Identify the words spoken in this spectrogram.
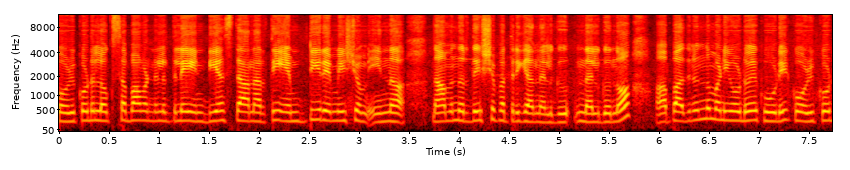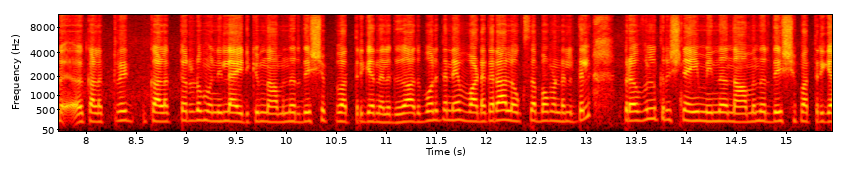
കോഴിക്കോട് ലോക്സഭാ മണ്ഡലത്തിലെ എൻ ഡി എ സ്ഥാനാർത്ഥി എം ടി രമേശും ഇന്ന് നാമനിർദ്ദേശ പത്രിക നൽകുന്നു. പതിനൊന്ന് മണിയോടുകൂടി കോഴിക്കോട് ഏ, കളക്ടറേറ്റ് കളക്ടറുടെ മുന്നിലായിരിക്കും നാമനിർദ്ദേശ പത്രിക നൽകുക. അതുപോലെ തന്നെ വടകര ലോക്സഭാ മണ്ഡലത്തിൽ പ്രഫുൽ കൃഷ്ണയും ഇന്ന് നാമനിർദ്ദേശ പത്രിക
